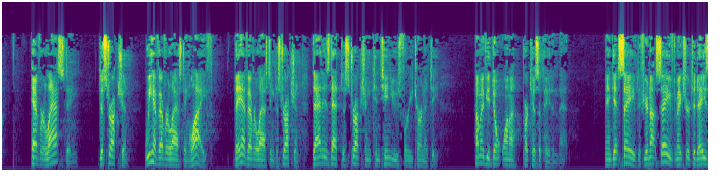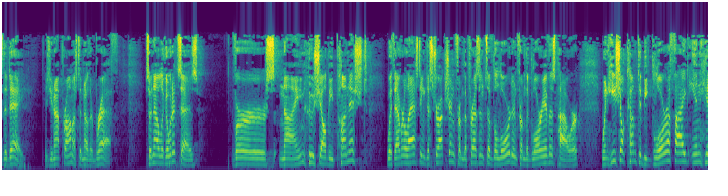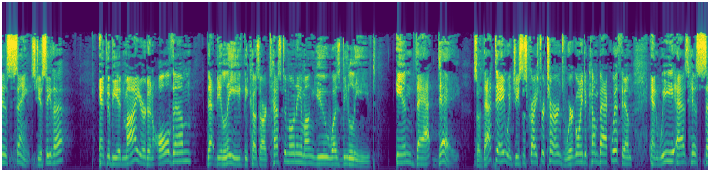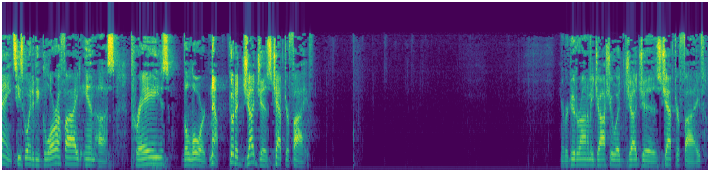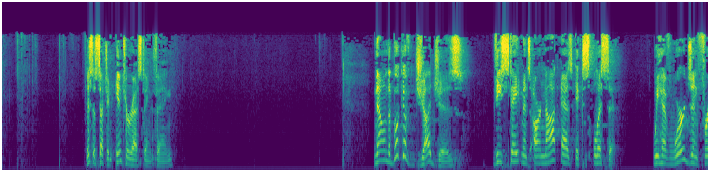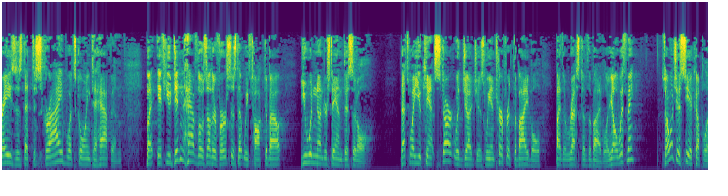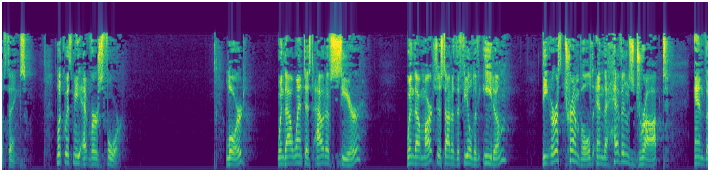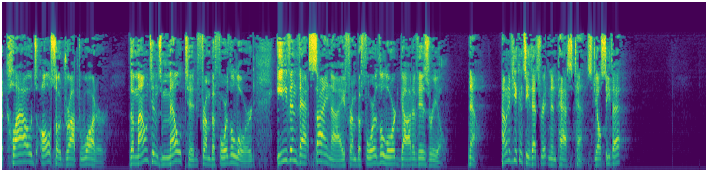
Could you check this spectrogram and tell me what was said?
Everlasting destruction. We have everlasting life. They have everlasting destruction. That is, that destruction continues for eternity. How many of you don't want to participate in that? Man, get saved. If you're not saved, make sure today's the day because you're not promised another breath. So now look at what it says. Verse 9 Who shall be punished with everlasting destruction from the presence of the Lord and from the glory of his power, when he shall come to be glorified in his saints. Do you see that? And to be admired in all them that believe, because our testimony among you was believed in that day. So that day when Jesus Christ returns, we're going to come back with him, and we as his saints, he's going to be glorified in us. Praise the Lord. Now, go to Judges chapter 5. Remember Deuteronomy, Joshua, Judges chapter 5. This is such an interesting thing. Now, in the book of Judges, these statements are not as explicit. We have words and phrases that describe what's going to happen, but if you didn't have those other verses that we've talked about, you wouldn't understand this at all. That's why you can't start with Judges. We interpret the Bible by the rest of the Bible. Are y'all with me? So I want you to see a couple of things. Look with me at verse 4. Lord, when thou wentest out of Seir, when thou marchest out of the field of Edom, the earth trembled and the heavens dropped, and the clouds also dropped water. The mountains melted from before the Lord, even that Sinai from before the Lord God of Israel. Now, How many of you can see that's written in past tense? Do y'all see that?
